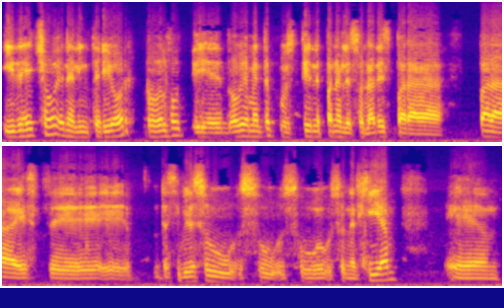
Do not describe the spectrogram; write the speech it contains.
y de hecho en el interior Rodolfo eh, obviamente pues tiene paneles solares para para este recibir su, su, su, su energía eh,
